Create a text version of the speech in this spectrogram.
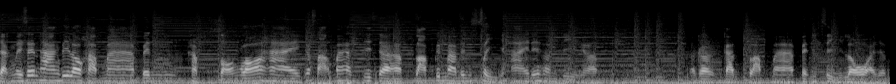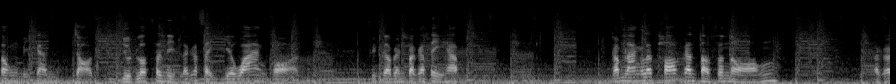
จากในเส้นทางที่เราขับมาเป็นขับ 2 ล้อไฮก็สามารถที่จะปรับขึ้นมาเป็น4ไฮได้ทันทีครับ แล้วก็การปรับมาเป็น 4 โล อาจจะต้องมีการจอดหยุดรถสนิทแล้วก็ใส่เกียร์ว่างก่อน ซึ่งก็เป็นปกติครับกำลังและทอกการตอบสนอง แล้วก็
